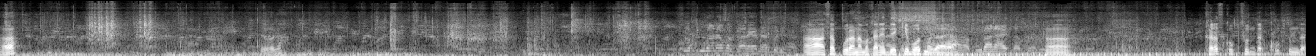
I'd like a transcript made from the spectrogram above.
हा? हे बघा. हाँ सब पुराना मकान है। देख के बहुत मजा आया। पुराना आहे सब। हां। खरंच खूप सुंदर खूप सुंदर.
